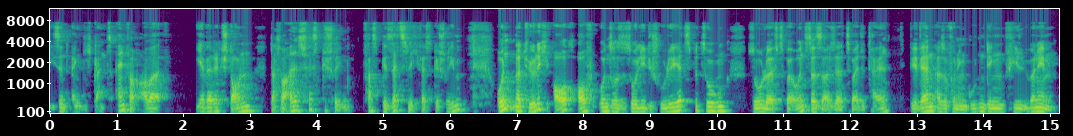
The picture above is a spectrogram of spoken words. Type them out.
die sind eigentlich ganz einfach, aber Ihr werdet staunen, das war alles festgeschrieben, fast gesetzlich festgeschrieben. Und natürlich auch auf unsere solide Schule jetzt bezogen. So läuft es bei uns, das ist also der zweite Teil. Wir werden also von den guten Dingen viel übernehmen.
